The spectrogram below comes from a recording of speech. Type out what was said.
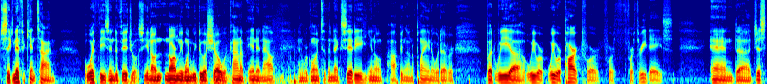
significant time with these individuals. You know, normally when we do a show, we're kind of in and out, and we're going to the next city. You know, hopping on a plane or whatever. But we uh, we were we were parked for for for three days, and uh, just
